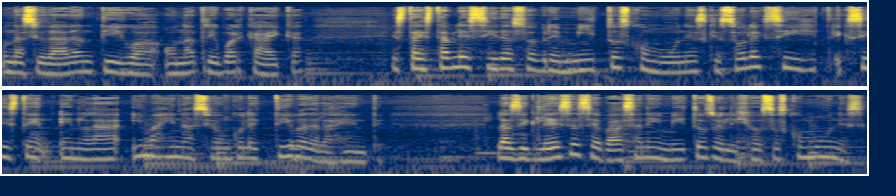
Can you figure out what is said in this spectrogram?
una ciudad antigua o una tribu arcaica, está establecida sobre mitos comunes que solo existen en la imaginación colectiva de la gente. Las iglesias se basan en mitos religiosos comunes.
